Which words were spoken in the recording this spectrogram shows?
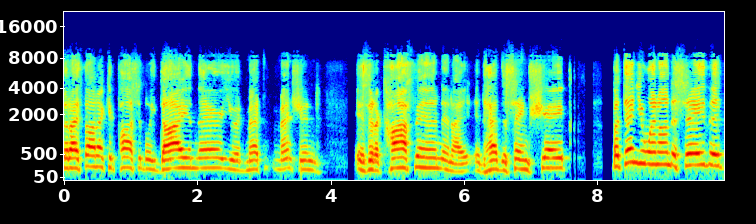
that I thought I could possibly die in there. You had met, mentioned is it a coffin and I it had the same shape. But then you went on to say that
